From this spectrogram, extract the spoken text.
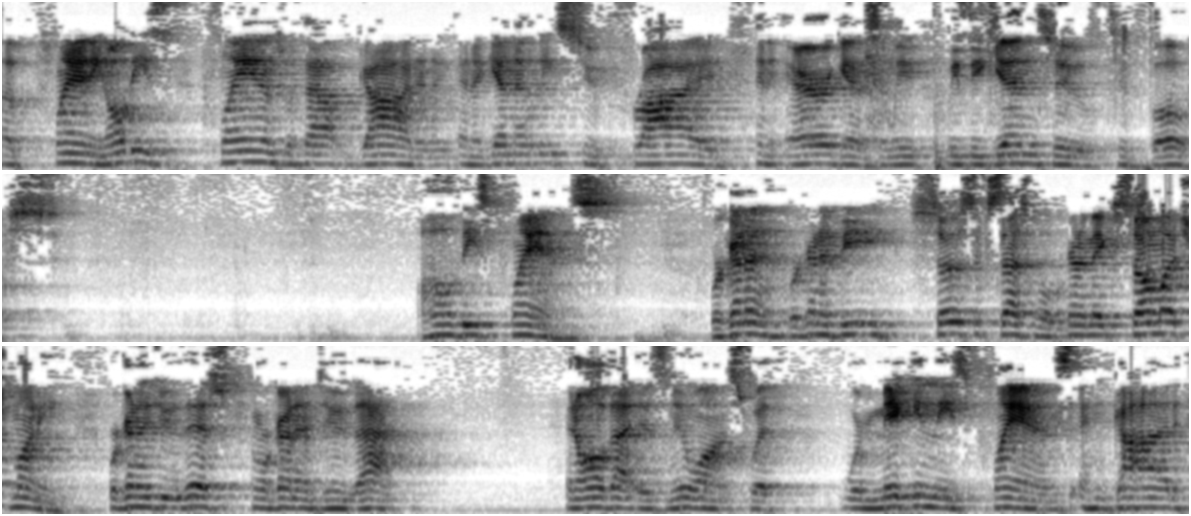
of planning, all these plans without God. And, and again, that leads to pride and arrogance, and we, we begin to, to boast. All these plans. We're gonna, we're gonna be so successful. We're gonna make so much money. We're gonna do this and we're gonna do that. And all that is nuanced with we're making these plans, and God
